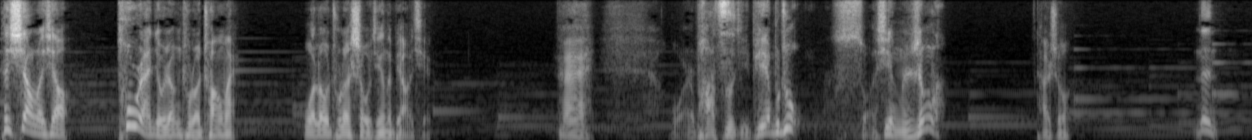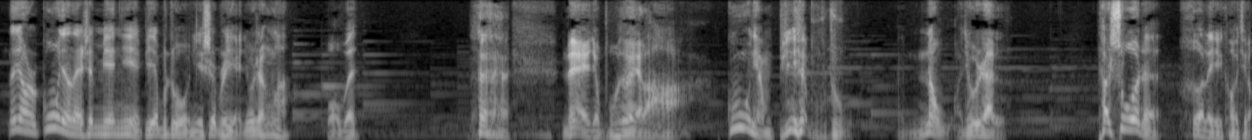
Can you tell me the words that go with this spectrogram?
他笑了笑，突然就扔出了窗外。我露出了受惊的表情。哎，我是怕自己憋不住，索性扔了。他说。那那要是姑娘在身边，你也憋不住，你是不是也就扔了？我问。嘿嘿，那就不对了哈，姑娘憋不住，那我就认了。他说着喝了一口酒。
